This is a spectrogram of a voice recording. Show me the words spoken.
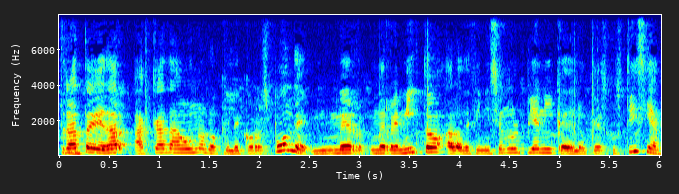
trata de dar a cada uno lo que le corresponde. Me, me remito a la definición ulpiánica de lo que es justicia,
